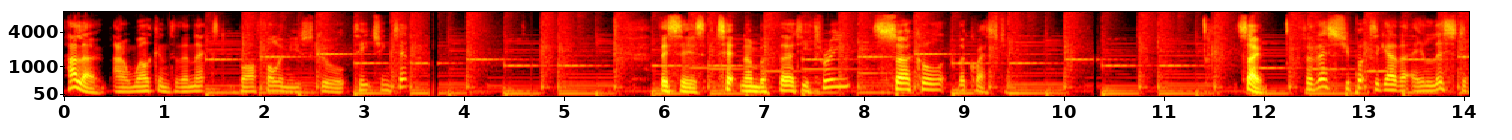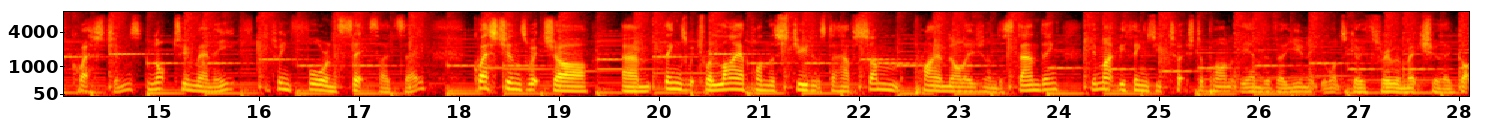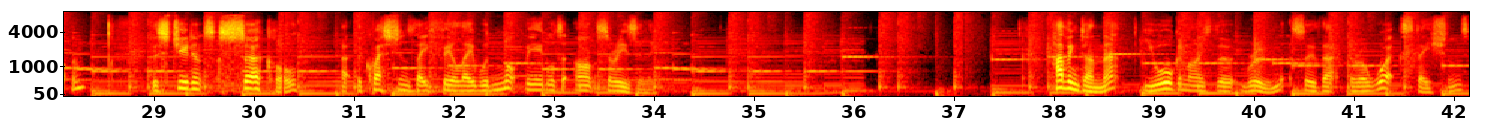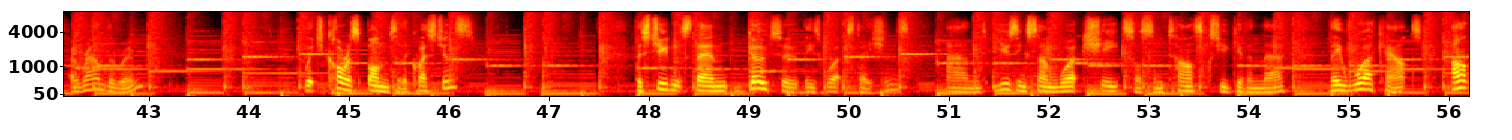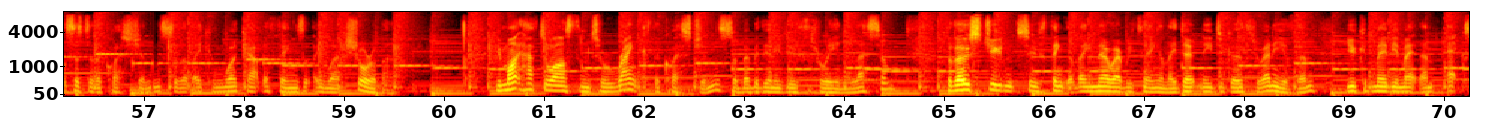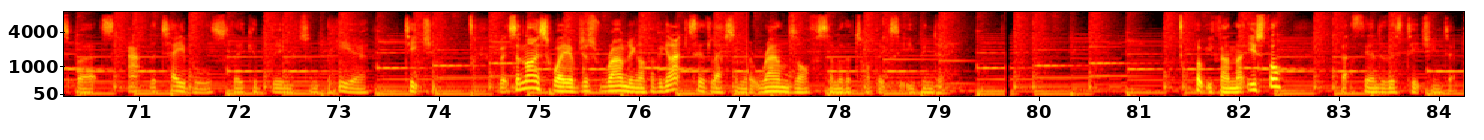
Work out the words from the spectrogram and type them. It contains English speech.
Hello and welcome to the next Bartholomew School teaching tip. This is tip number 33, circle the question. So, for this you put together a list of questions, not too many, between four and six I'd say, questions which are um, things which rely upon the students to have some prior knowledge and understanding. They might be things you touched upon at the end of a unit you want to go through and make sure they've got them. The students circle at the questions they feel they would not be able to answer easily. Having done that, you organise the room so that there are workstations around the room which correspond to the questions the students then go to these workstations and using some worksheets or some tasks you've given there, they work out answers to the questions so that they can work out the things that they weren't sure about. You might have to ask them to rank the questions, so maybe they only do three in a lesson. For those students who think that they know everything and they don't need to go through any of them, you could maybe make them experts at the tables so they could do some peer teaching. But it's a nice way of just rounding off, having an active lesson that rounds off some of the topics that you've been doing. Hope you found that useful. That's the end of this teaching tip.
